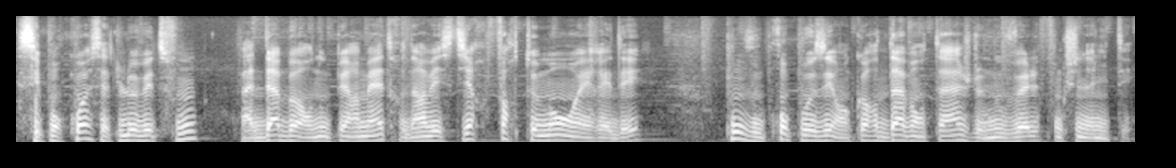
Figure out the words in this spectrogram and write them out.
C'est pourquoi cette levée de fonds va d'abord nous permettre d'investir fortement en R&D pour vous proposer encore davantage de nouvelles fonctionnalités.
